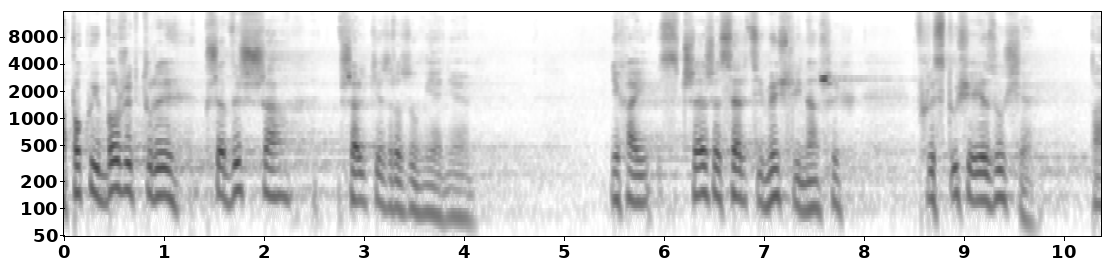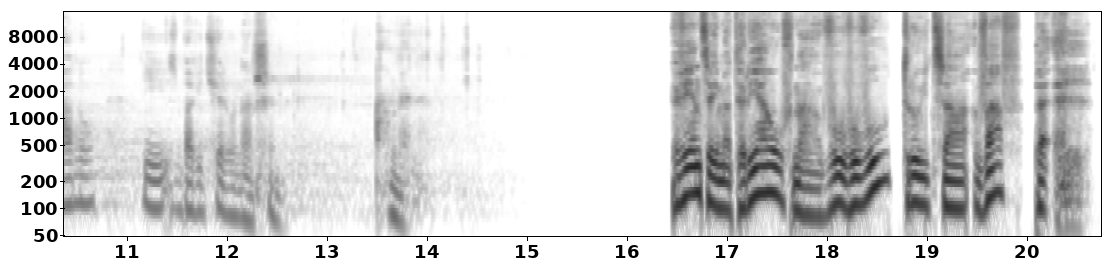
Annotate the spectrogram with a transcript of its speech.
a pokój Boży, który przewyższa wszelkie zrozumienie. Niechaj strzeże serc i myśli naszych w Chrystusie Jezusie, Panu i Zbawicielu naszym. Amen. Więcej materiałów na www.trójcawaw.pl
